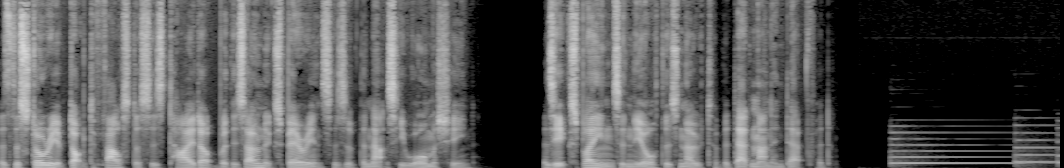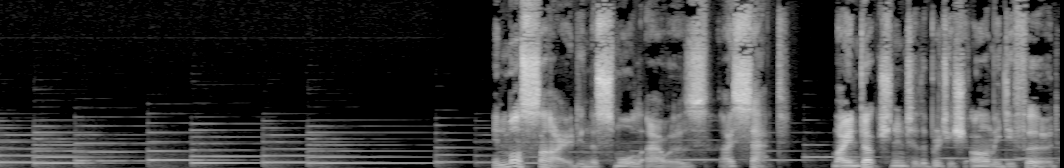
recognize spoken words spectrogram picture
as the story of Dr. Faustus is tied up with his own experiences of the Nazi war machine as he explains in the author's note of A Dead Man in Deptford. In Moss Side, in the small hours, I sat, my induction into the British Army deferred,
